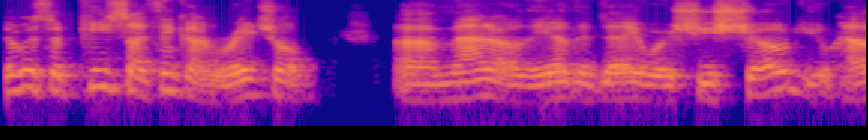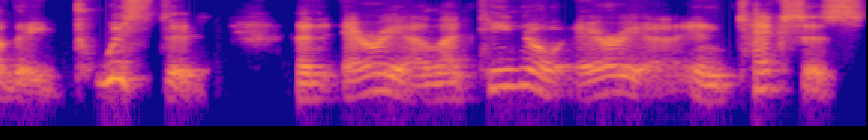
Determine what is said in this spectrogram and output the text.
There was a piece, I think, on Rachel uh, Maddow the other day where she showed you how they twisted an area, a Latino area in Texas,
